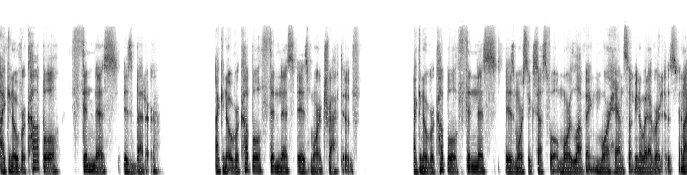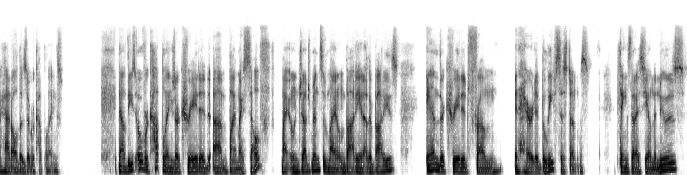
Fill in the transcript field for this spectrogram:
I can overcouple thinness is better. I can overcouple thinness is more attractive. I can overcouple thinness is more successful, more loving, more handsome, you know, whatever it is. And I had all those overcouplings. Now, these overcouplings are created um, by myself, my own judgments of my own body and other bodies, and they're created from inherited belief systems, things that I see on the news,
